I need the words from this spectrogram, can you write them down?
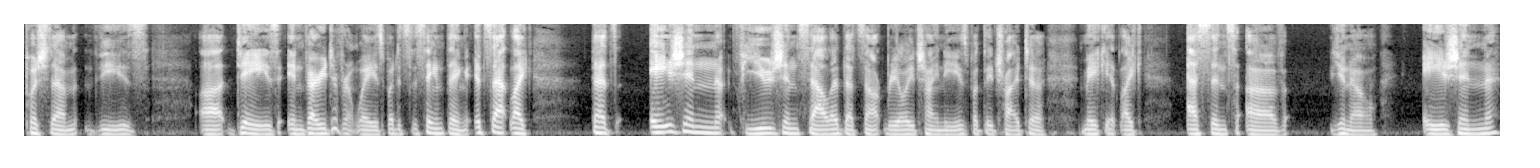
push them these uh, days in very different ways, but it's the same thing. It's that like that's Asian fusion salad that's not really Chinese, but they tried to make it like essence of, you know, Asian,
